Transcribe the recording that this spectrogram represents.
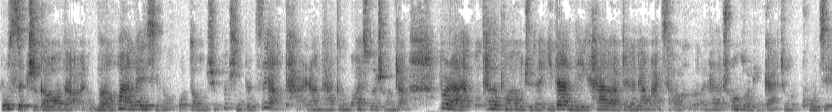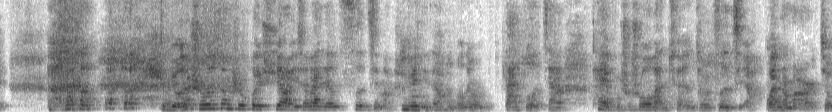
如此之高的文化类型的活动，去不停的滋养它，让它更快速的成长。不然，他的朋友觉得一旦离开了这个亮马桥河，他的创作灵感就会枯竭。有的时候就是会需要一些外界的刺激嘛，因为你像很多那种大作家，他也不是说完全就是自己啊关着门儿就。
